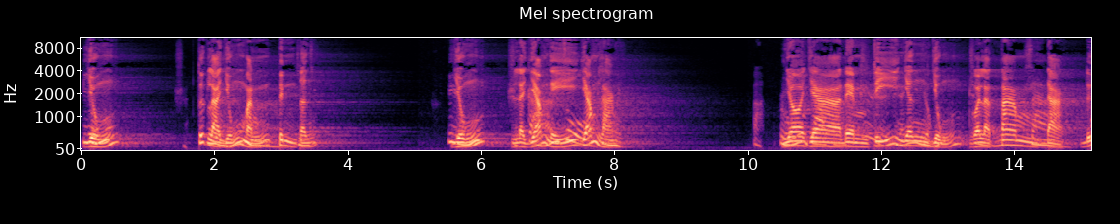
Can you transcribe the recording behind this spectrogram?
Dũng. Tức là dũng. mạnh tinh tấn. Dũng. Là dám nghĩ dám làm nho gia đem trí nhân dũng, gọi là tam đạt đức.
